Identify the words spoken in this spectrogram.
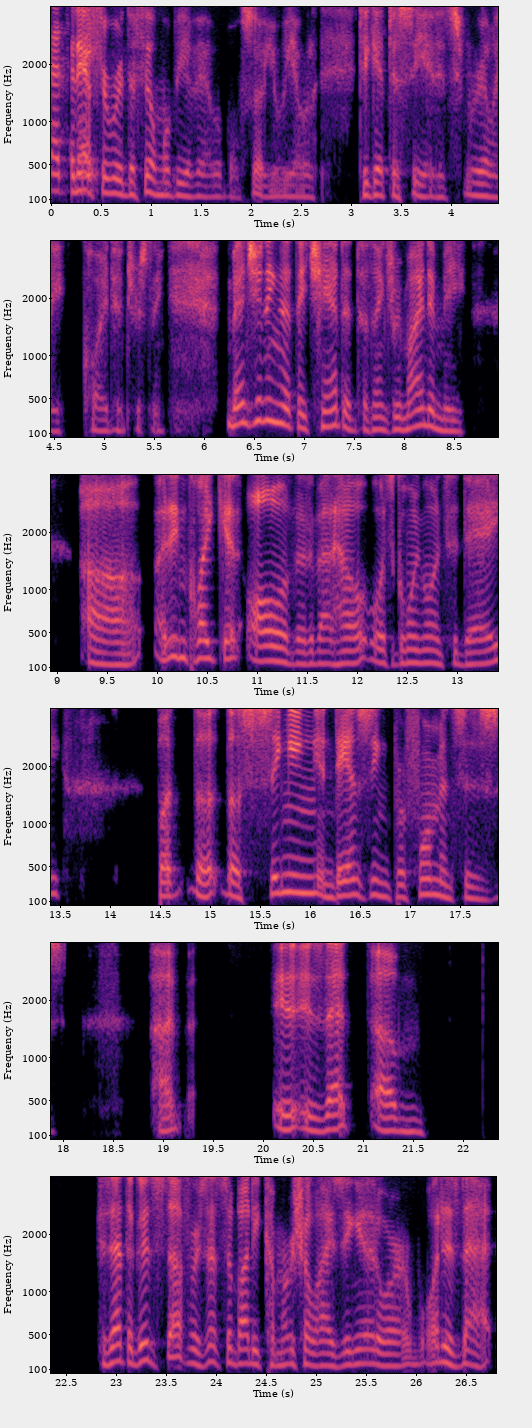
That's and great. afterward, the film will be available, so you'll be able to get to see it. It's really quite interesting. Mentioning that they chanted the things reminded me. Uh, I didn't quite get all of it about how what's going on today, but the the singing and dancing performances. Uh, is, is that um, is that the good stuff, or is that somebody commercializing it, or what is that?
